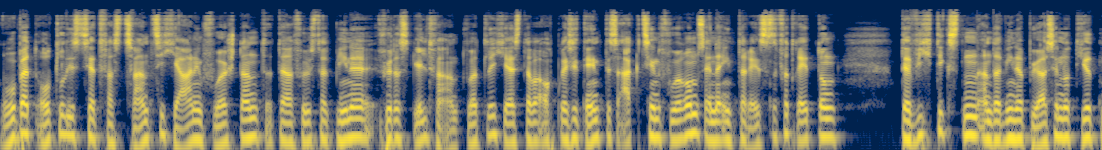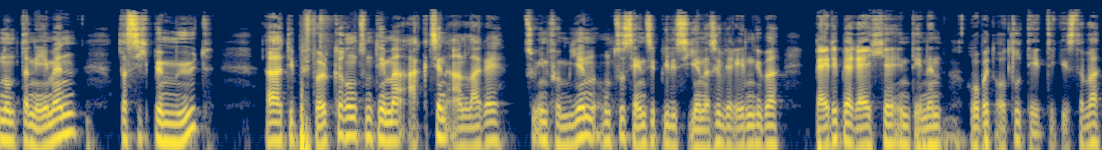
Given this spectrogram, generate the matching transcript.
Robert Ottl ist seit fast 20 Jahren im Vorstand der Föstalpine für das Geld verantwortlich. Er ist aber auch Präsident des Aktienforums, einer Interessenvertretung der wichtigsten an der Wiener Börse notierten Unternehmen, das sich bemüht, äh, die Bevölkerung zum Thema Aktienanlage zu informieren und zu sensibilisieren. Also wir reden über beide Bereiche, in denen Robert Ottl tätig ist. Aber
